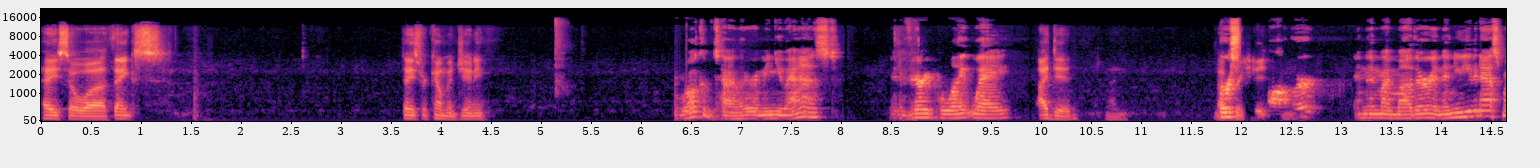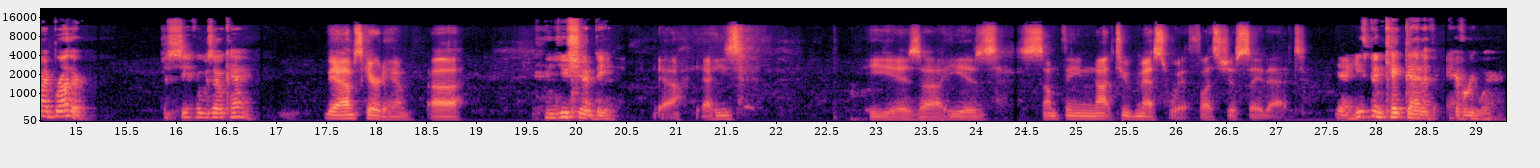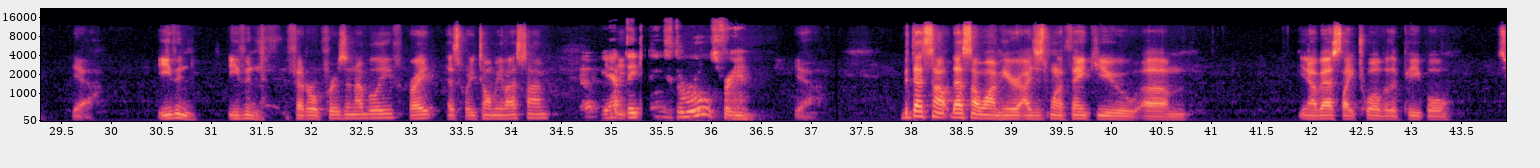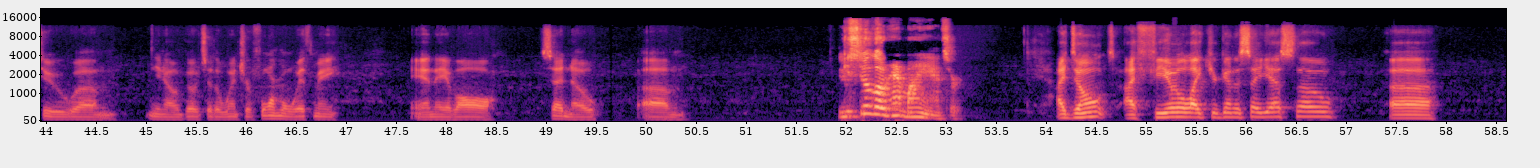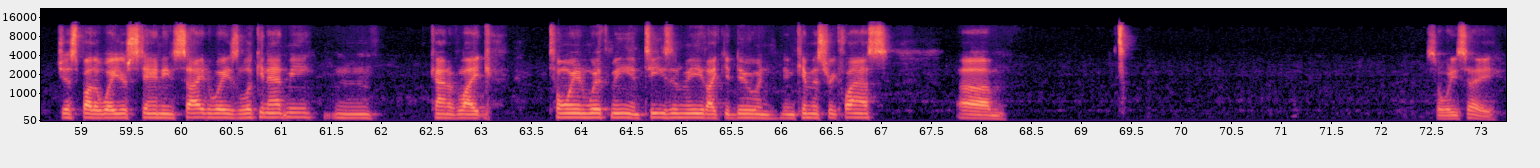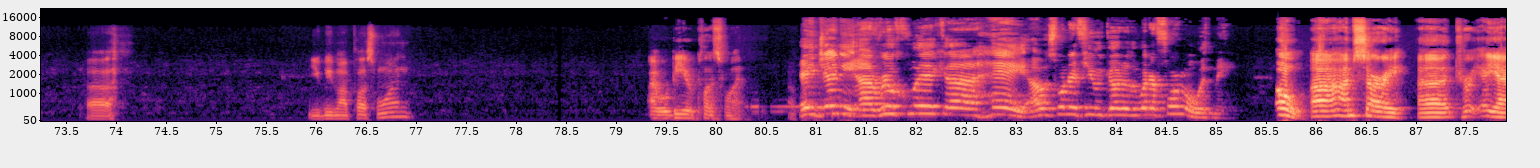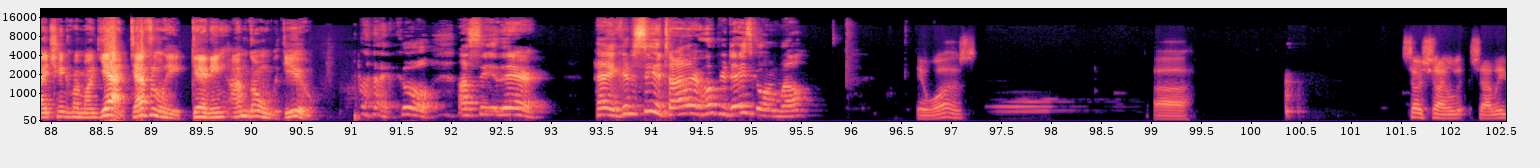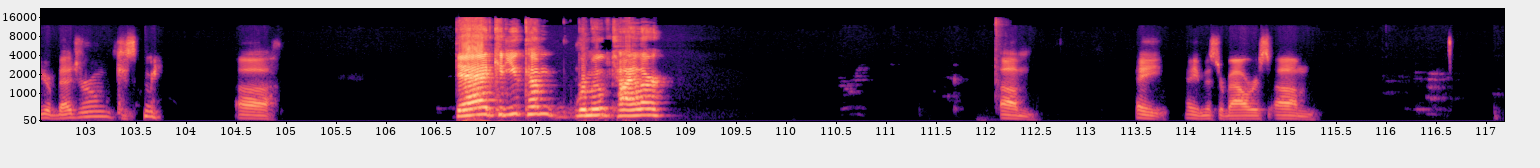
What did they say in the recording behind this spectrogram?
Hey, so uh, thanks. Thanks for coming, Jenny. You're welcome, Tyler. I mean, you asked in a very polite way. I did. I, I First, appreciate father, and then my mother, and then you even asked my brother to see if it was okay. Yeah, I'm scared of him. Uh, You should be. yeah, yeah, he's he is uh, he is something not to mess with. Let's just say that. Yeah, he's been kicked out of everywhere. Yeah, even even federal prison, I believe. Right? That's what he told me last time. Yeah, they changed the rules for him. Yeah, but that's not that's not why I'm here. I just want to thank you. Um, you know, I've asked like 12 other people to um, you know go to the winter formal with me, and they have all said no. Um, You still don't have my answer. I don't. I feel like you're going to say yes, though. Uh, just by the way you're standing sideways, looking at me, mm, kind of like toying with me and teasing me like you do in, in chemistry class. Um, so, what do you say? Uh, you be my plus one? I will be your plus one. Hey Jenny, uh, real quick, uh, hey, I was wondering if you would go to the winter formal with me. Oh, uh, I'm sorry. Uh, Tr- yeah, I changed my mind. Yeah, definitely, Danny. I'm going with you. cool. I'll see you there. Hey, good to see you, Tyler. Hope your day's going well. It was. Uh, so should I should I leave your bedroom? Because I mean, uh, Dad, can you come remove Tyler? um, hey hey, Mr. Bowers, um,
